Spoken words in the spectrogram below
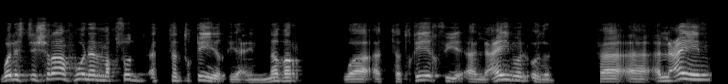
والاستشراف هنا المقصود التدقيق يعني النظر والتدقيق في العين والأذن. فالعين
